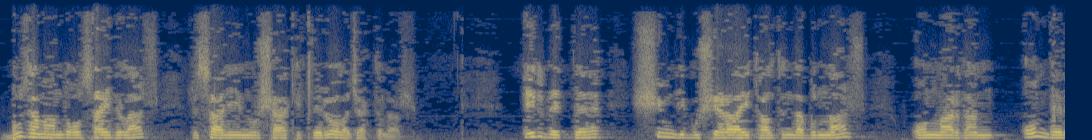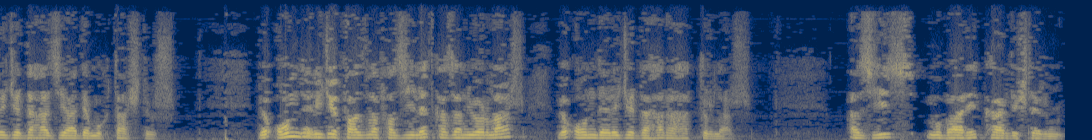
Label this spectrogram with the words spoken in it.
bu zamanda olsaydılar Risale-i Nur şakirtleri olacaktılar. Elbette şimdi bu şerait altında bunlar onlardan 10 derece daha ziyade muhtaçtır. Ve 10 derece fazla fazilet kazanıyorlar ve 10 derece daha rahattırlar. Aziz, mübarek kardeşlerim,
